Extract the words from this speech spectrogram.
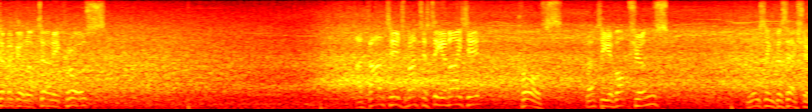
typical of Toni Kroos. Advantage Manchester United. Kroos. Plenty of options. Losing possession.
